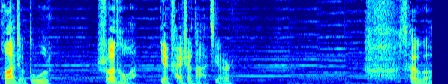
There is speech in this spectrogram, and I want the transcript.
话就多了，舌头啊也开始打结了。才哥，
